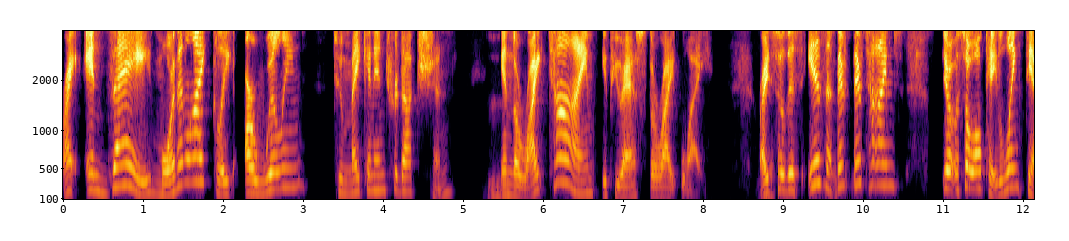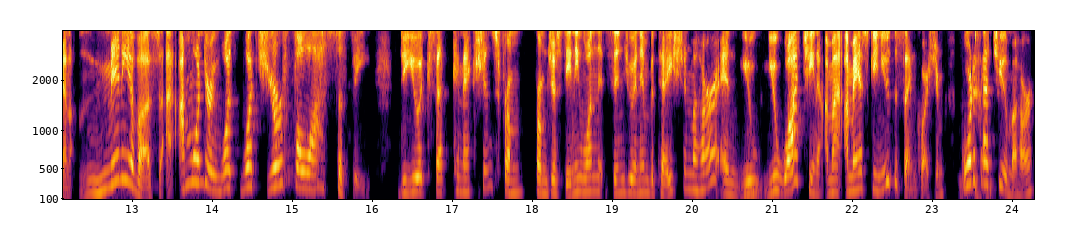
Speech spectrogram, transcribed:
Right. And they, more than likely, are willing to make an introduction mm-hmm. in the right time if you ask the right way. Right. So this isn't there, there are times you know so okay linkedin many of us i'm wondering what what's your philosophy? Do you accept connections from from just anyone that sends you an invitation mahar and you mm. you watching i'm, I'm asking you the same question. What about you mahar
